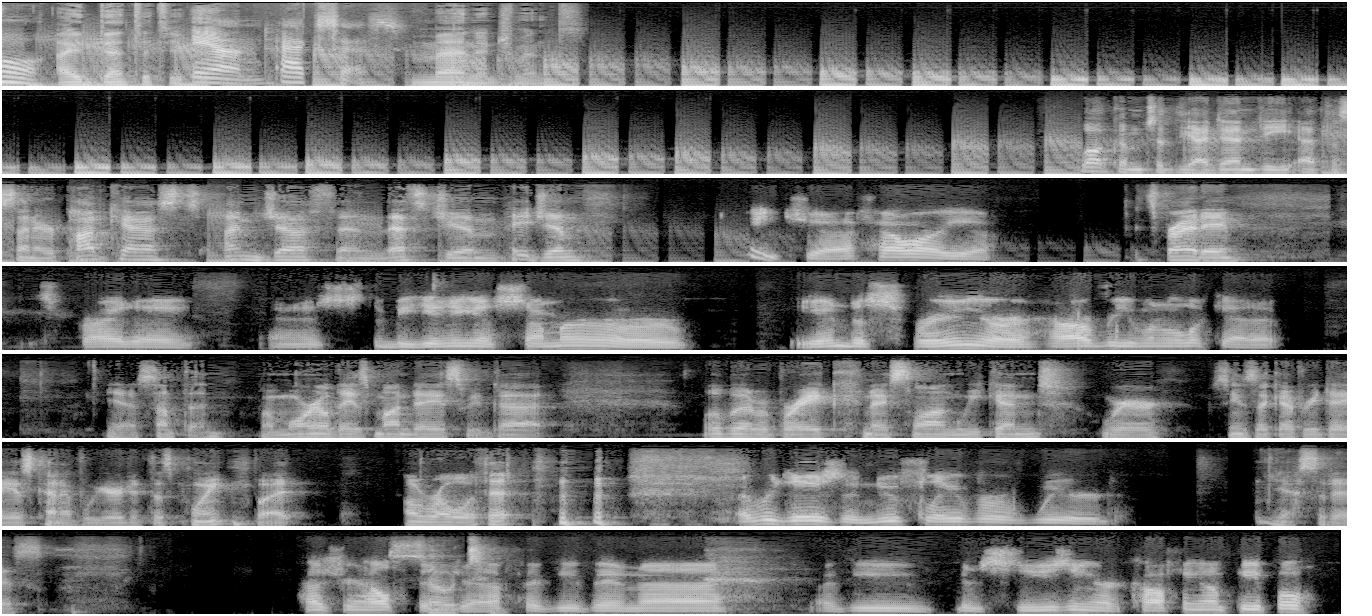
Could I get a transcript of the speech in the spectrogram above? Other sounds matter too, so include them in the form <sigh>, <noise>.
talk, identity, and access. management. Welcome to the Identity at the Center podcast. I'm Jeff, and that's Jim. Hey, Jim. Hey Jeff, how are you? It's Friday. It's Friday, and it's the beginning of summer or the end of spring, or however you want to look at it. Yeah, something. Memorial Day's Monday, so we've got a little bit of a break. Nice long weekend where it seems like every day is kind of weird at this point, but I'll roll with it. <laughs> Every day is a new flavor of weird. yes, it is. How's your health So been, t- Jeff? have you been uh, have you been sneezing or coughing on people?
